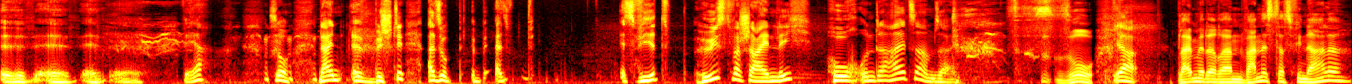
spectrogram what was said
äh, äh, äh, äh, wer? So, nein, äh, bestimmt. Also, äh, also, es wird höchstwahrscheinlich hoch unterhaltsam sein. So, Ja, bleiben wir da dran. Wann ist das Finale?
